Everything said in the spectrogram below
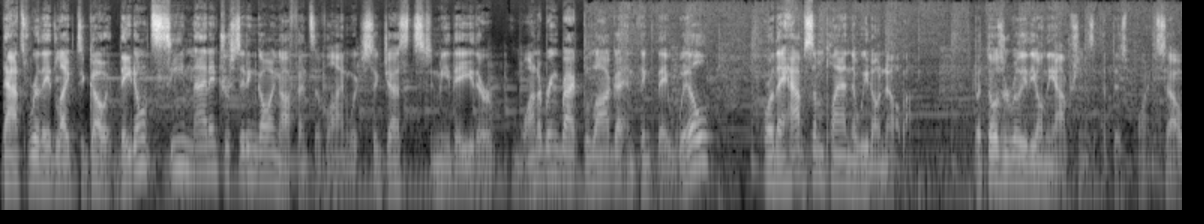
that's where they'd like to go. They don't seem that interested in going offensive line, which suggests to me they either want to bring back Bulaga and think they will, or they have some plan that we don't know about. But those are really the only options at this point. So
